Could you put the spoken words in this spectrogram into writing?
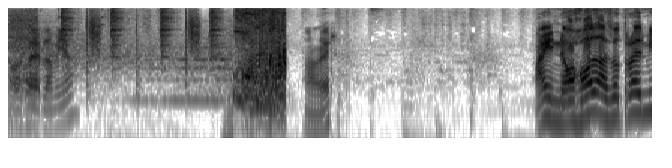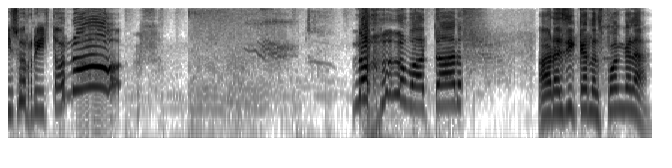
vamos a ver la mía. A ver. ¡Ay, no jodas! ¡Otra vez mi zorrito! ¡No! ¡No! ¡Lo mataron! Ahora sí, Carlos, póngala.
